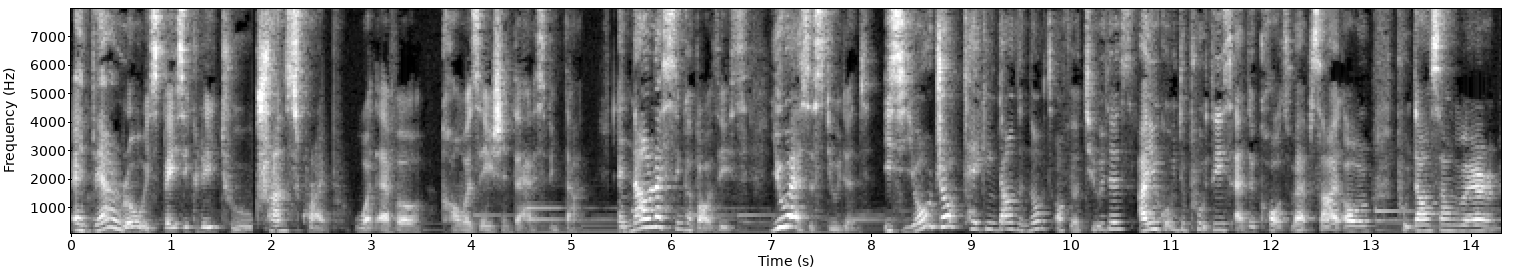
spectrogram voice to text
And their role is basically to transcribe whatever conversation that has been done. And now let's think about this. You as a student, is your job taking down the notes of your tutors? Are you going to put this at the court's website or put down somewhere?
